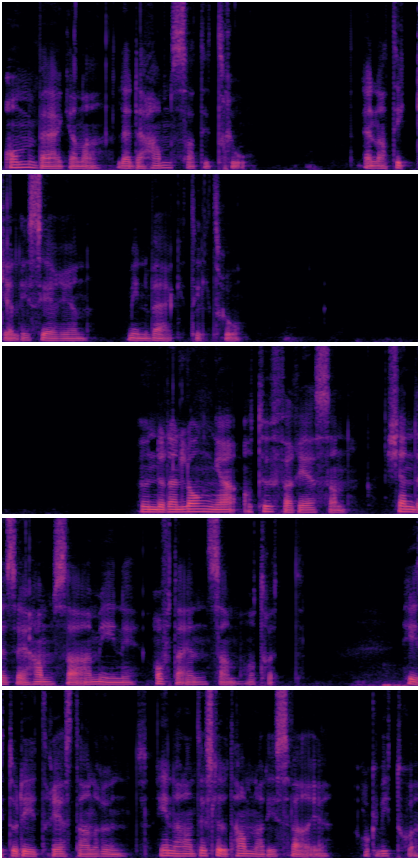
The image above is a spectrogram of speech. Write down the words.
Omvägarna ledde Hamsa till tro. En artikel i serien Min väg till tro. Under den långa och tuffa resan kände sig Hamsa Amini ofta ensam och trött. Hit och dit reste han runt innan han till slut hamnade i Sverige och Vittsjö.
